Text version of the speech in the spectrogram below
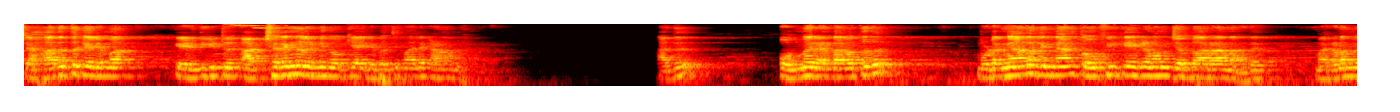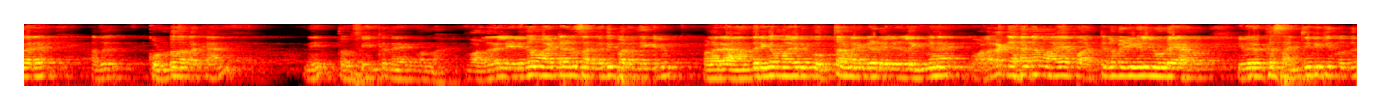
ഷഹാദത്ത് കലിമ എഴുതിയിട്ട് അക്ഷരങ്ങൾ എണ്ണി നോക്കിയാൽ ഇരുപത്തിനാല് കാണാം അത് ഒന്ന് രണ്ടാമത്തത് മുടങ്ങാതെ തിന്നാൻ തോഫി കേൾക്കണം ജബ്ബാറാന്ന്. അത് മരണം വരെ അത് കൊണ്ടു നടക്കാൻ നീ തോഫീക്ക് നേടണം വളരെ ലളിതമായിട്ടാണ് സംഗതി പറഞ്ഞെങ്കിലും വളരെ ആന്തരികമായ ഒരു കൊത്താണ് അതിന്റെ ഇടയിലുള്ള ഇങ്ങനെ വളരെ ഗഹനമായ പാട്ടുകൾ വഴികളിലൂടെയാണ് ഇവരൊക്കെ സഞ്ചരിക്കുന്നത്.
